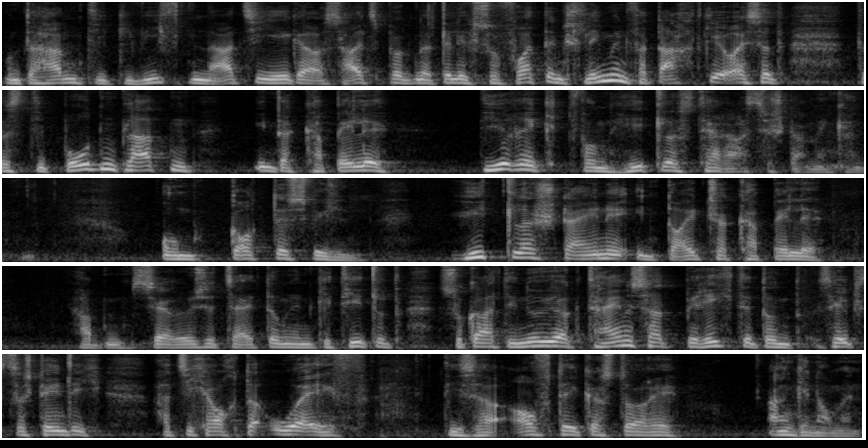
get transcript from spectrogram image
Und da haben die gewieften Nazijäger aus Salzburg natürlich sofort den schlimmen Verdacht geäußert, dass die Bodenplatten in der Kapelle direkt von Hitlers Terrasse stammen könnten. Um Gottes Willen. Hitlersteine in deutscher Kapelle, haben seriöse Zeitungen getitelt. Sogar die New York Times hat berichtet und selbstverständlich hat sich auch der ORF dieser Aufdeckerstory angenommen.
